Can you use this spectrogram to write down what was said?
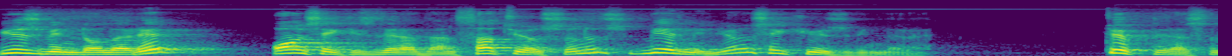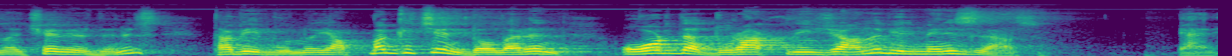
100 bin doları 18 liradan satıyorsunuz 1 milyon 800 bin lira. Türk lirasına çevirdiniz. Tabii bunu yapmak için doların orada duraklayacağını bilmeniz lazım. Yani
